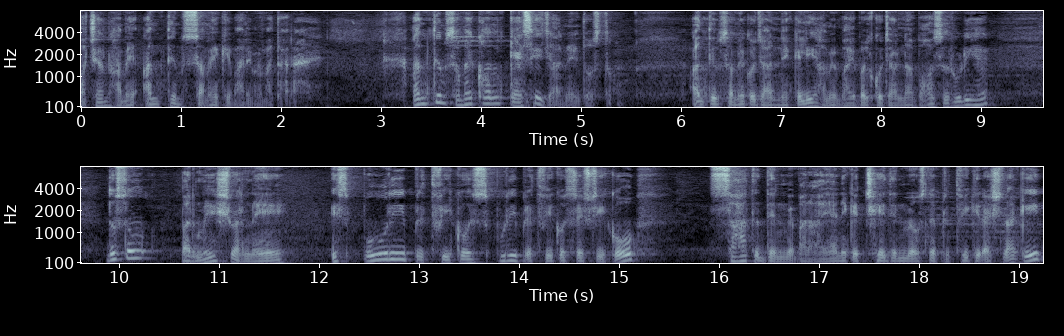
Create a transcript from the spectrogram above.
वचन हमें अंतिम समय के बारे में बता रहा है। अंतिम समय को हम कैसे जाने दोस्तों? अंतिम समय को जानने के लिए हमें बाइबल को जानना बहुत ज़रूरी है। दोस्तों, परमेश्वर ने इस पूरी पृथ्वी को, इस पूरी पृथ्वी को, सृष्टि को सात दिन में बनाया, यानी कि छह दिन में उसने पृथ्वी की रचना की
